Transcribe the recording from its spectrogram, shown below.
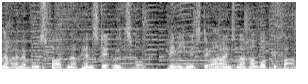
Nach einer Busfahrt nach Henstedt-Ulzburg, bin ich mit der A1 nach Hamburg gefahren.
